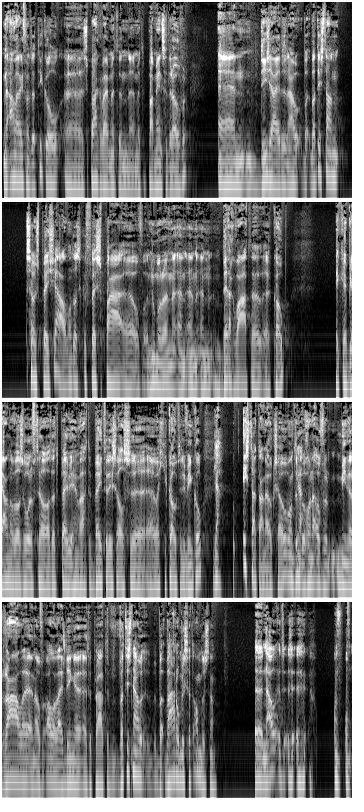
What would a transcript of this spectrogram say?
naar aanleiding van het artikel... Uh, spraken wij met een, uh, met een paar mensen erover. En die zeiden, nou, wat is dan zo speciaal? Want als ik een fles spa of noem maar een, een, een, een bergwater koop... Ik heb jou nog wel eens horen vertellen dat PWM-water beter is als uh, wat je koopt in de winkel. Ja. Is dat dan ook zo? Want we ja. begonnen over mineralen en over allerlei dingen te praten. Wat is nou, waarom is dat anders dan? Uh, nou, het, uh, om, om,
